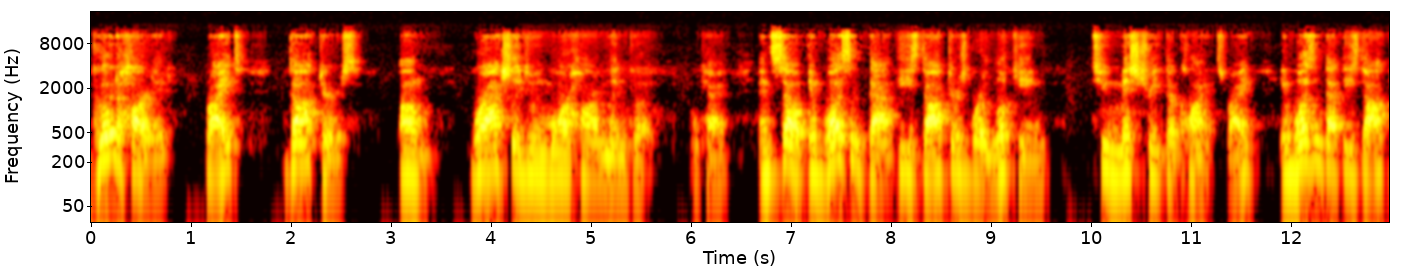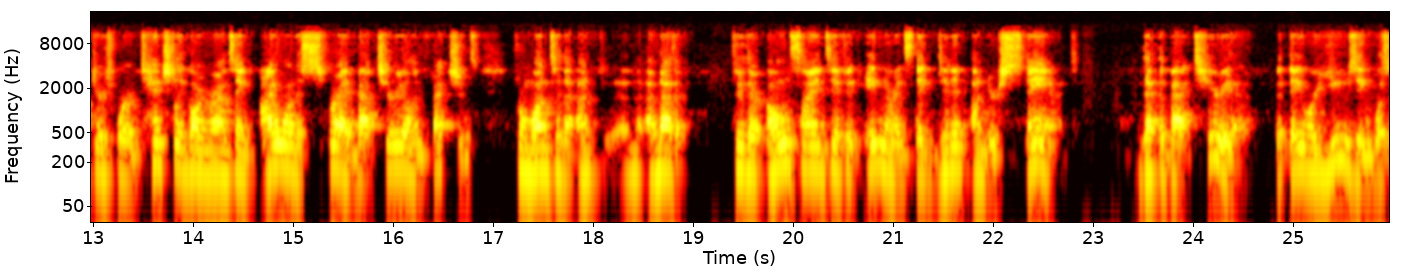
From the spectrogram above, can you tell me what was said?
good hearted, right? Doctors um, were actually doing more harm than good. Okay, and so it wasn't that these doctors were looking to mistreat their clients, right? It wasn't that these doctors were intentionally going around saying, I want to spread bacterial infections from one to the another. Through their own scientific ignorance, they didn't understand that the bacteria that they were using was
